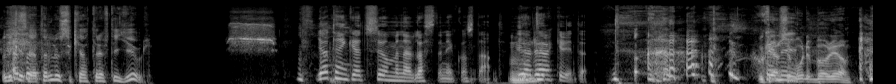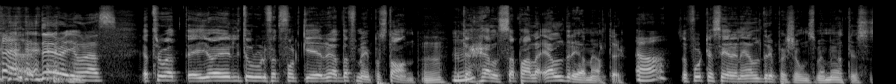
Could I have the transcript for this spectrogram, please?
Men du kan inte äta lussekatter efter jul. Jag tänker att summan av lasten är konstant. Mm. Jag röker inte. Du kanske borde börja. Du då Jonas? Jag tror att eh, jag är lite orolig för att folk är rädda för mig på stan. Att jag hälsar på alla äldre jag möter. Ja. Så fort jag ser en äldre person som jag möter så,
